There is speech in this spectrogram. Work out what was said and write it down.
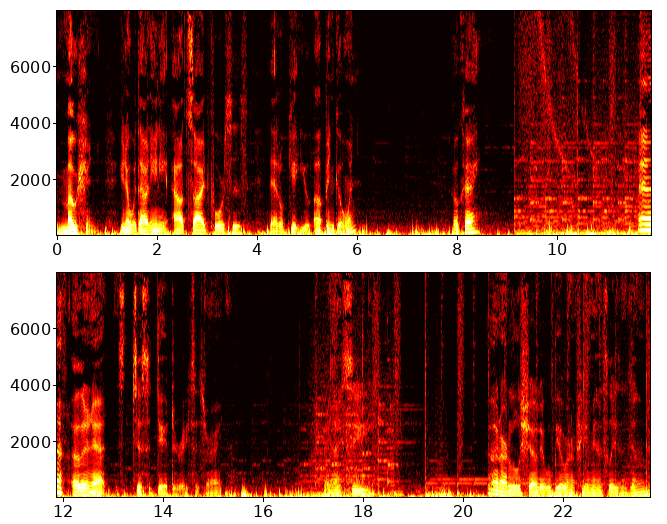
motion, you know, without any outside forces that'll get you up and going. Okay? Eh, other than that, it's just a day at the races, right? And I see on our little show that will be over in a few minutes, ladies and gentlemen.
